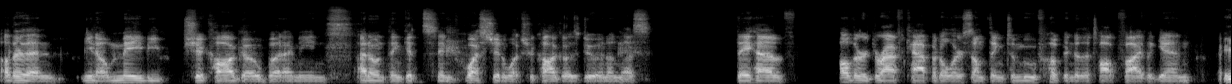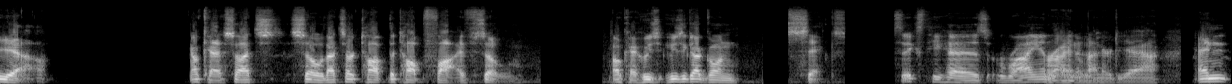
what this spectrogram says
Other than, you know, maybe Chicago, but I mean, I don't think it's in question what Chicago's doing unless they have other draft capital or something to move up into the top five again. yeah. Okay, so that's so that's our top the top five. So okay, who's who's he got going six? Sixth, he has Ryan, Ryan Leonard. Leonard, yeah. And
